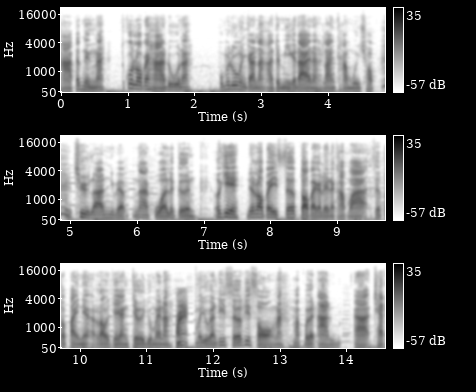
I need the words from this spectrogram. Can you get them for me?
หาแป๊บหนึ่งนะ ทุกคนลองไปหาดูนะ ผมไม่รู้เหมือนกันนะ อาจจะมีก็ได้นะ ร้านคามุยช็อป ชื่อร้านนี่แบบน่ากลัวเหลือเกิน โอเค เดี๋ยวเราไปเซิร์ฟต่อไปกันเลยนะครับ ว่าเซิร์ฟต่อไปเนี่ยเราจะยังเจออยู่ไหมนะ มาอยู่กันที่เซิร์ฟที่2นะ มาเปิดอ่านอ่าแชท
